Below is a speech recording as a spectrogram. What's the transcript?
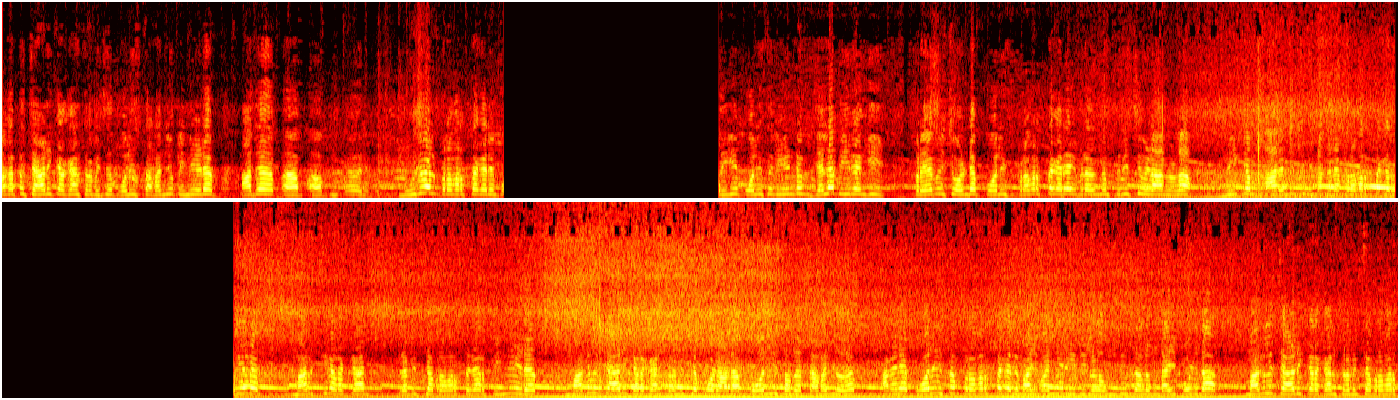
അകത്ത് ചാടി കടക്കാൻ ശ്രമിച്ചത് പോലീസ് തടഞ്ഞു. പിന്നീട് അത് മുഴുവൻ പ്രവർത്തകരും പോലീസ് വീണ്ടും ജലപീരങ്കി പ്രയോഗിച്ചുകൊണ്ട് പോലീസ് പ്രവർത്തകരെ ഇവിടെ നിന്നും തിരിച്ചുവിടാനുള്ള നീക്കം ആരംഭിച്ചിട്ടുണ്ട്. അങ്ങനെ പ്രവർത്തകർ ശ്രമിച്ച പ്രവർത്തകർ പിന്നീട് മതിൽ ചാടി കടക്കാൻ ശ്രമിച്ചപ്പോഴാണ് പോലീസ് അത് തടഞ്ഞത്. അങ്ങനെ പോലീസും പ്രവർത്തകരുമായി വലിയ രീതിയിലുള്ള ഉന്തിതള്ളും ഉണ്ടായി. ഇപ്പോഴിതാ മതിൽ ചാടി കടക്കാൻ ശ്രമിച്ച പ്രവർത്തകർ.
